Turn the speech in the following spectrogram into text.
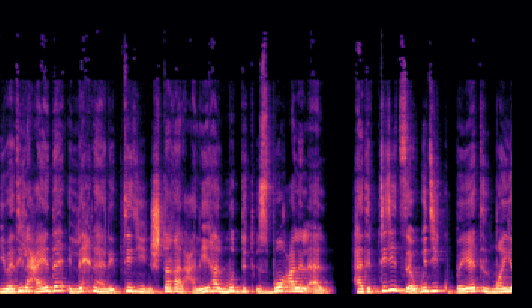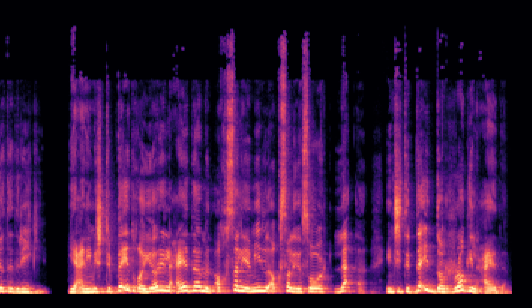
يبقى دي العادة اللي إحنا هنبتدي نشتغل عليها لمدة أسبوع على الأقل. هتبتدي تزودي كوبايات المية تدريجي. يعني مش تبدأي تغيري العادة من أقصى اليمين لأقصى اليسار لأ أنت تبدأي تدرجي العادة.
